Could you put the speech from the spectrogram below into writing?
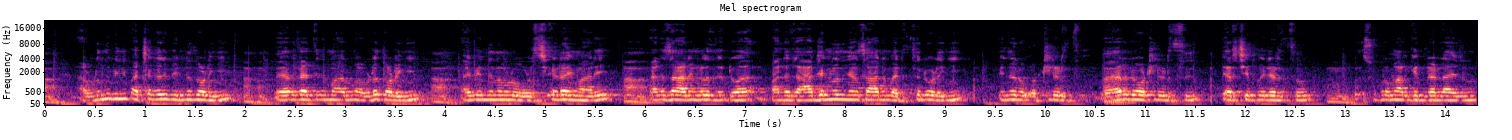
അവിടെ അവിടുന്ന് പിന്നെ പച്ചക്കറി പിന്നെ തുടങ്ങി. വേറെ തരത്തിൽ മാറുമ്പോൾ അവിടെ തുടങ്ങി. അത് പിന്നെ നമ്മൾ ഹോൾസെയിലായി മാറി. പല സാധനങ്ങൾ പല രാജ്യങ്ങളിൽ ഞാൻ സാധനം വരുത്തൽ തുടങ്ങി. പിന്നെ ഒരു ഹോട്ടലെടുത്ത് വേറൊരു ഹോട്ടലെടുത്ത് ഇറച്ചിപ്പൂലെടുത്തു സൂപ്പർ മാർക്കറ്റിന്റെ ഉണ്ടായിരുന്നു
